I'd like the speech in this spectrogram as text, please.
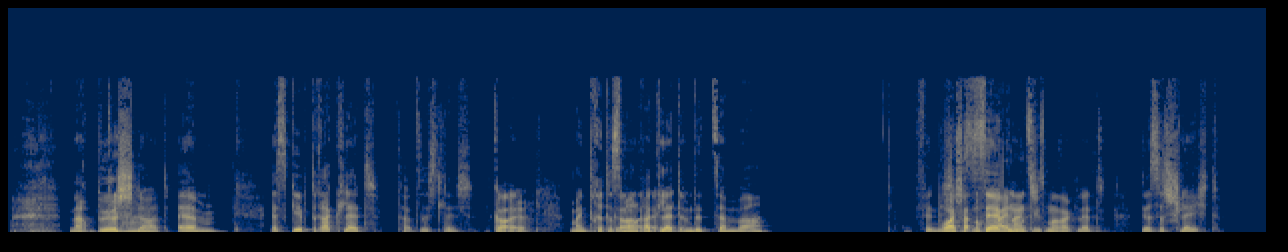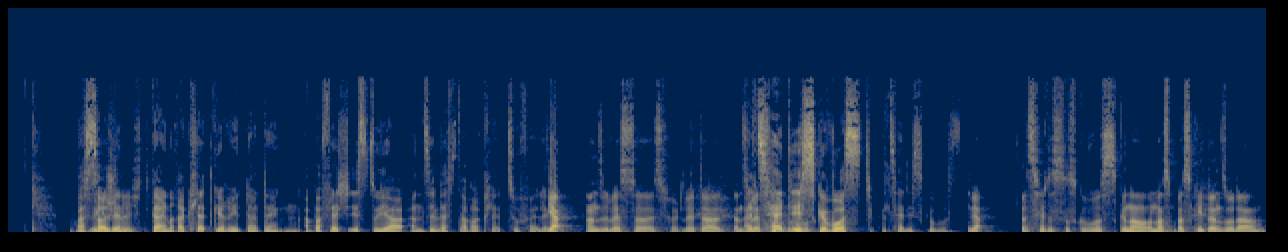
nach Bürstadt. Ähm, es gibt Raclette, tatsächlich. Geil. Mein drittes Mal Geil. Raclette im Dezember. Finde ich, Boah, ich hatte noch sehr kein gut. einziges Mal Raclette. Das ist schlecht. Was soll denn schlecht. dein Raclette-Gerät da denken? Aber vielleicht isst du ja an Silvester Raclette zufällig. Ja, an Silvester ist Raclette. An Als Silvester hätte wurde ich's gewusst. Als hätte ich's gewusst. so- Das hättest du es gewusst, genau. Und was, was geht dann so da?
